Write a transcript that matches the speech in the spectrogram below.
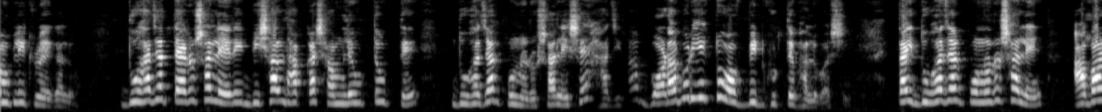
ট্যুর ইনকমপ্লিট রয়ে গেল। দু হাজার তেরো সালের এই বিশাল ধাক্কা সামলে উঠতে উঠতে দু হাজার পনেরো সাল এসে হাজির। বরাবরই একটু অফবিট ঘুরতে ভালোবাসি। তাই দু হাজার পনেরো সালে আবার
